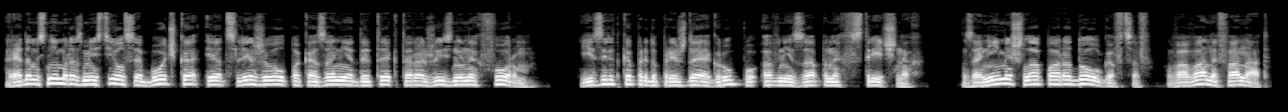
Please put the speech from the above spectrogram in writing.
Рядом с ним разместился бочка и отслеживал показания детектора жизненных форм, изредка предупреждая группу о внезапных встречных. За ними шла пара долговцев, Вован и Фанат.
